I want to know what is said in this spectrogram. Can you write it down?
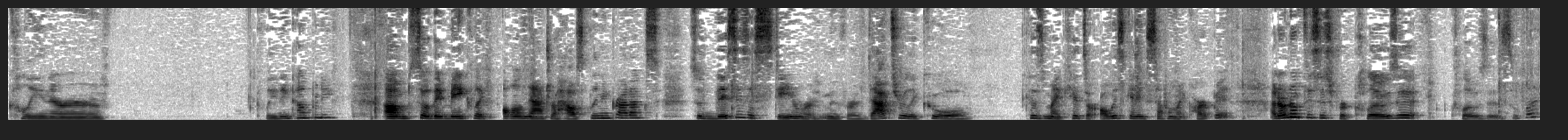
cleaner cleaning company. Um, so they make like all natural house cleaning products. So this is a stain remover. That's really cool because my kids are always getting stuff on my carpet. I don't know if this is for clothes it closes what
